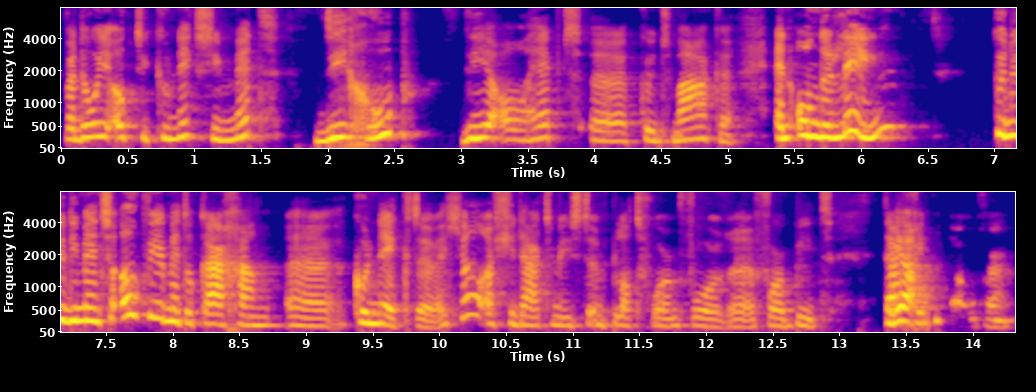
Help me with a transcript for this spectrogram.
Waardoor je ook die connectie met die groep die je al hebt uh, kunt maken. En onderling kunnen die mensen ook weer met elkaar gaan uh, connecten, weet je wel? Als je daar tenminste een platform voor, uh, voor biedt. Daar ja. ging het over.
